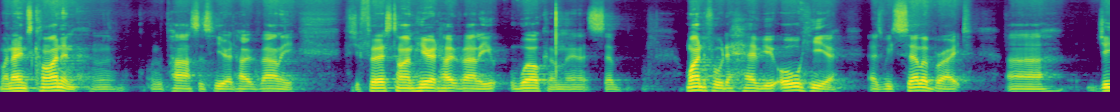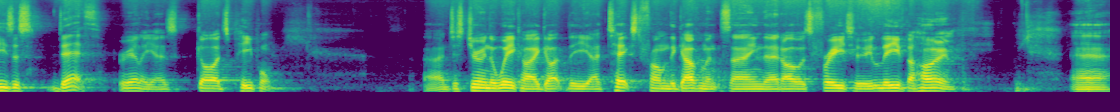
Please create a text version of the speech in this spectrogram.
My name's Kynan, I'm one of the pastors here at Hope Valley. If it's your first time here at Hope Valley, welcome, and it's uh, wonderful to have you all here as we celebrate uh, Jesus' death, really, as God's people. Uh, just during the week, I got the uh, text from the government saying that I was free to leave the home. Uh,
